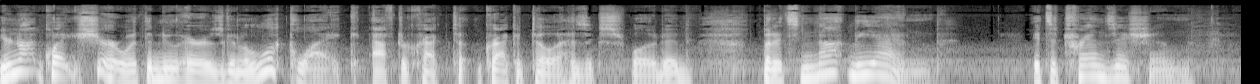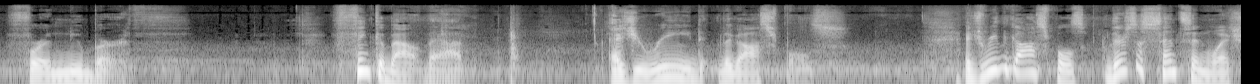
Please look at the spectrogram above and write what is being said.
You're not quite sure what the new era is going to look like after Krakatoa has exploded, but it's not the end. It's a transition for a new birth. Think about that as you read the Gospels. As you read the Gospels, there's a sense in which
